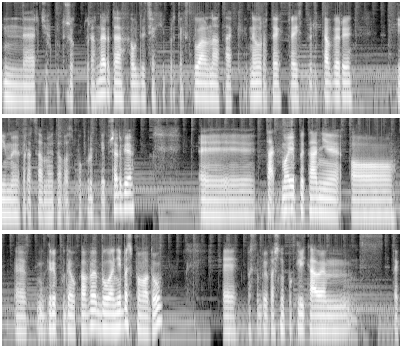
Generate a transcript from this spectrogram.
Nerdzi w kulturze, kultura nerdach, audycja hipertekstualna, tak, Neurotech, Race to Recovery i my wracamy do Was po krótkiej przerwie. Yy, tak, moje pytanie o e, gry pudełkowe było nie bez powodu, yy, bo sobie właśnie poklikałem, tak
